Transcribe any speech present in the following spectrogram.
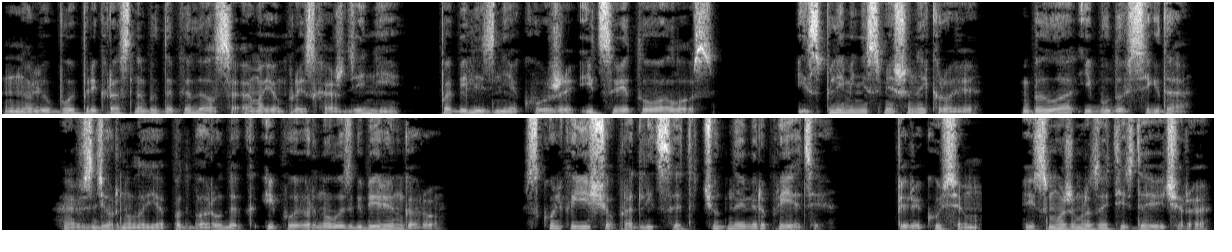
но любой прекрасно бы догадался о моем происхождении по белизне кожи и цвету волос. Из племени смешанной крови. Была и буду всегда. Вздернула я подбородок и повернулась к Беренгару. Сколько еще продлится это чудное мероприятие? Перекусим и сможем разойтись до вечера.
